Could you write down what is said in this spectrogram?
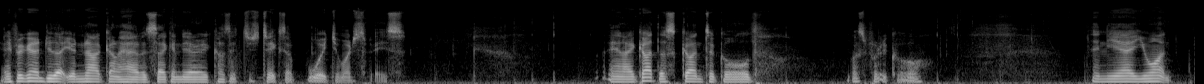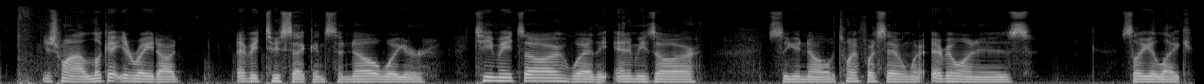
And if you're gonna do that, you're not gonna have a secondary because it just takes up way too much space. And I got this gun to gold. Looks pretty cool. And yeah, you want you just want to look at your radar every two seconds to know where your teammates are, where the enemies are, so you know 24/7 where everyone is. So you're like,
